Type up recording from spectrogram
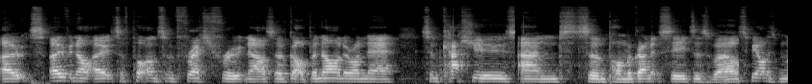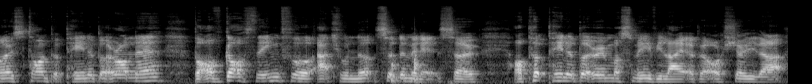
oats, overnight oats. I've put on some fresh fruit now. So I've got a banana on there, some cashews and some pomegranate seeds as well. To be honest, most of the time I put peanut butter on there. But I've got a thing for actual nuts at the minute. So I'll put peanut butter in my smoothie later, but I'll show you that.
